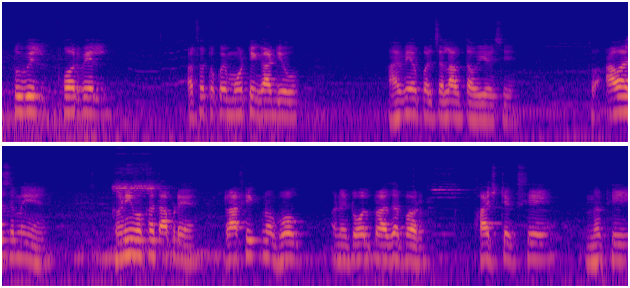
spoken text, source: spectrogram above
ટુ વ્હીલ ફોર વ્હીલ અથવા તો કોઈ મોટી ગાડીઓ હાઈવે ઉપર ચલાવતા હોઈએ છીએ. તો આવા સમયે ઘણી વખત આપણે ટ્રાફિકનો ભોગ અને ટોલ પ્લાઝા પર ફાસ્ટેગ છે, નથી,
